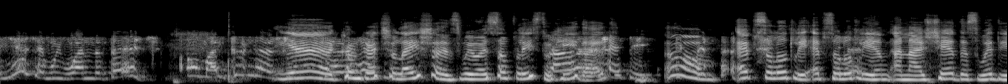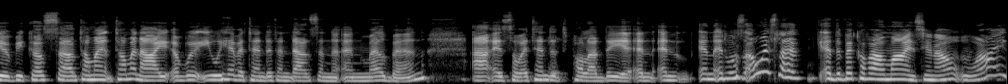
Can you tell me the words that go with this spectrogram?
Yes, and we won the bid. Oh my goodness! Yeah, so congratulations. Happy. We were so pleased to so hear that. Happy. oh, absolutely, absolutely. And, and I shared this with you because uh, Tom, and, Tom and I uh, we, we have attended and danced in, in Melbourne, uh, and so attended Polardia, and and and it was always like at the back of our minds, you know, why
